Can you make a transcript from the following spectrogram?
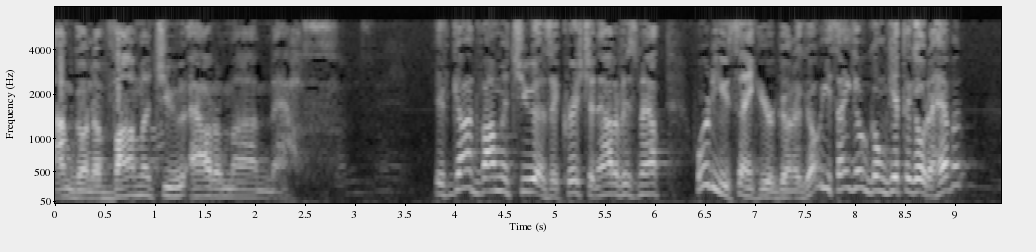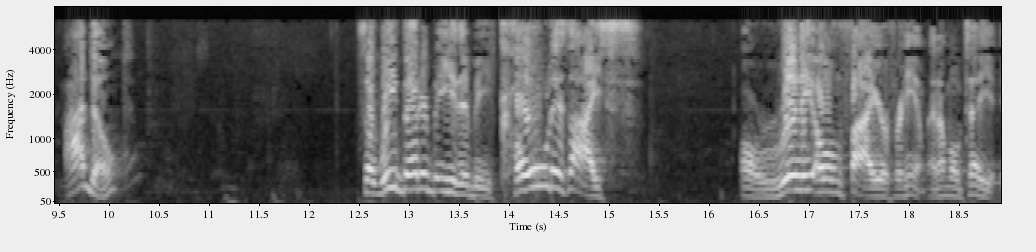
I'm going to vomit you out of my mouth. If God vomits you as a Christian out of His mouth, where do you think you're going to go? You think you're going to get to go to heaven? I don't. So we better be either be cold as ice or really on fire for Him. And I'm going to tell you,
